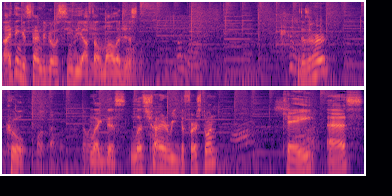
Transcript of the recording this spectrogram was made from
I think it's time to go see the ophthalmologist. Does it hurt? Cool. Like this. Let's try and read the first one. K S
